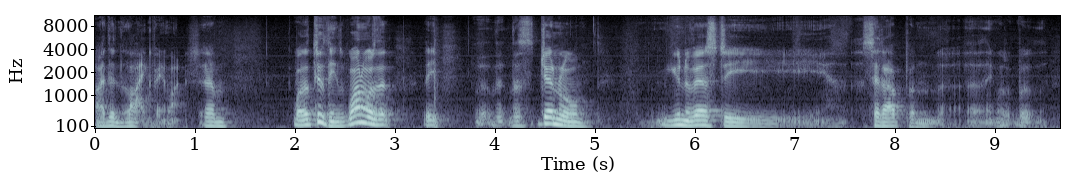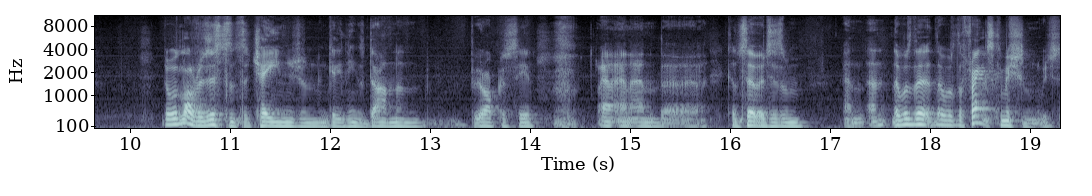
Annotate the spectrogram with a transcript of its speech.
I didn't like very much. Um, well, the two things. One was that the, the, the general university set up, and uh, there was a lot of resistance to change and getting things done, and bureaucracy, and and, and uh, conservatism, and, and there was the there was the Franks Commission, which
